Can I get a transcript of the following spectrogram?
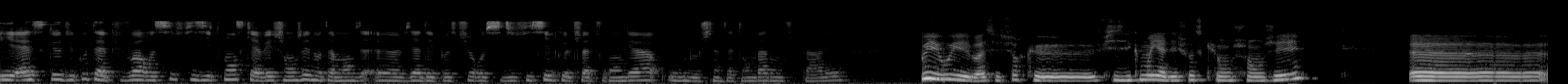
Et est-ce que du coup, tu as pu voir aussi physiquement ce qui avait changé, notamment via, euh, via des postures aussi difficiles que le chaturanga ou le chien tête en bas dont tu parlais? Oui, oui, bah c'est sûr que physiquement, il y a des choses qui ont changé. Euh...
